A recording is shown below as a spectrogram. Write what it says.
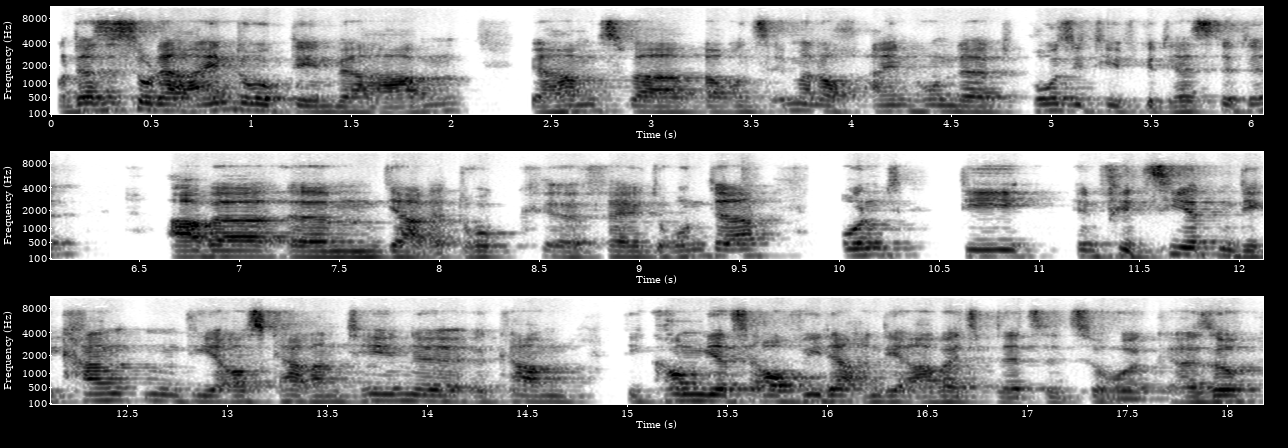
Und das ist so der Eindruck, den wir haben. Wir haben zwar bei uns immer noch 100 positiv Getestete, aber ähm, ja, der Druck äh, fällt runter und die Infizierten, die Kranken, die aus Quarantäne äh, kamen, die kommen jetzt auch wieder an die Arbeitsplätze zurück. Also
